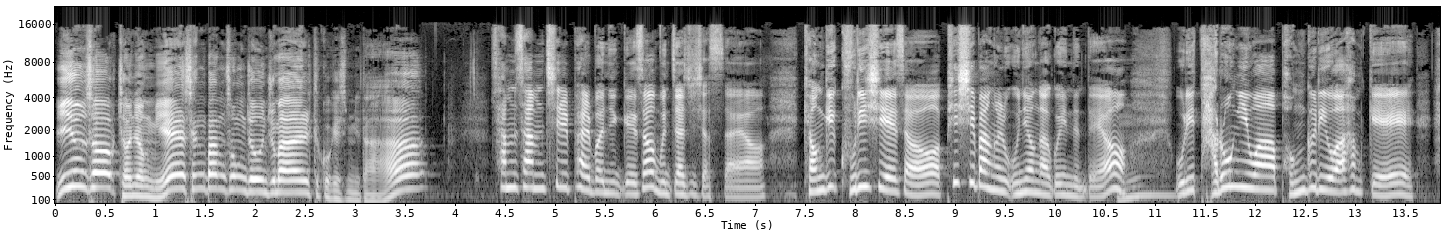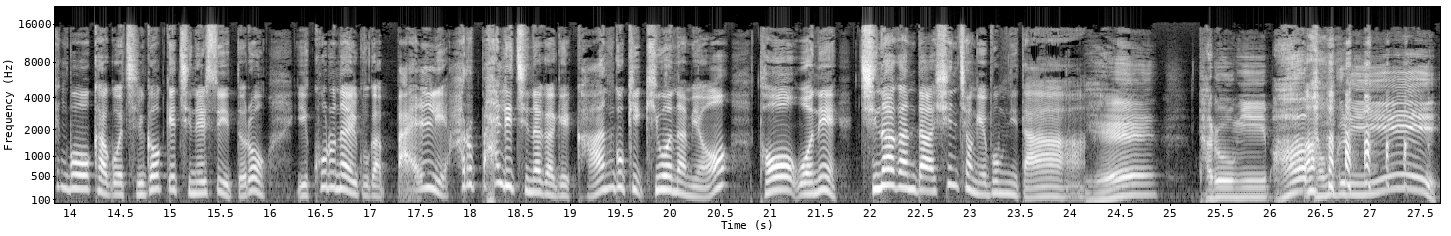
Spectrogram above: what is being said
이윤석 전영미의 생방송 좋은 주말 듣고 계십니다. 3378번님께서 문자 주셨어요. 경기 구리시에서 PC방을 운영하고 있는데요. 우리 다롱이와 벙그리와 함께 행복하고 즐겁게 지낼 수 있도록 이 코로나19가 빨리, 하루 빨리 지나가길 간곡히 기원하며 더 원에 지나간다 신청해 봅니다. 예. 다롱이 아 벙글이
